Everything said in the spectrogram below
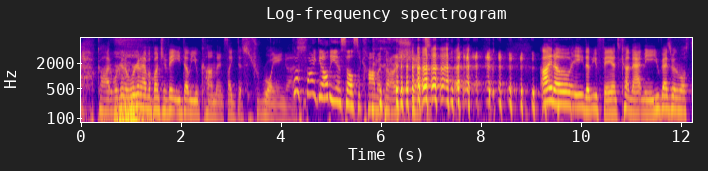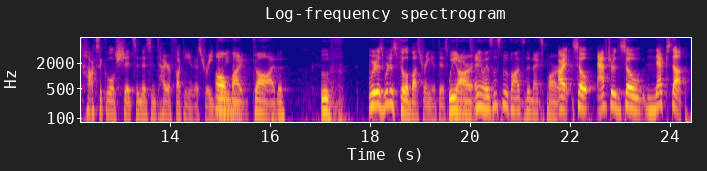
Oh, God, we're gonna we're gonna have a bunch of AEW comments like destroying us. that's fine. Get all the incels to comment on our shit. I know AEW fans come at me. You guys are the most toxic little shits in this entire fucking industry. Don't oh even, my god. Oof. We're just we're just filibustering at this. We point. are. Anyways, let's move on to the next part. All right. So after the so next up,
